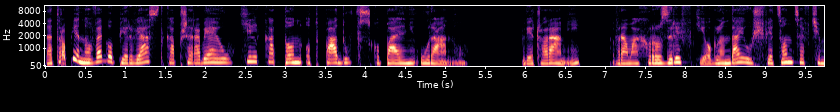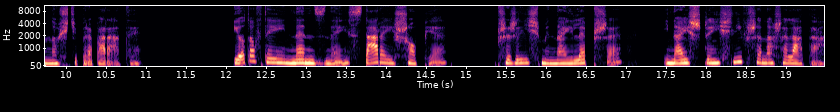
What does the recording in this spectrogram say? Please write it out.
Na tropie nowego pierwiastka przerabiają kilka ton odpadów z kopalni uranu. Wieczorami, w ramach rozrywki, oglądają świecące w ciemności preparaty. I oto w tej nędznej, starej szopie przeżyliśmy najlepsze i najszczęśliwsze nasze lata,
